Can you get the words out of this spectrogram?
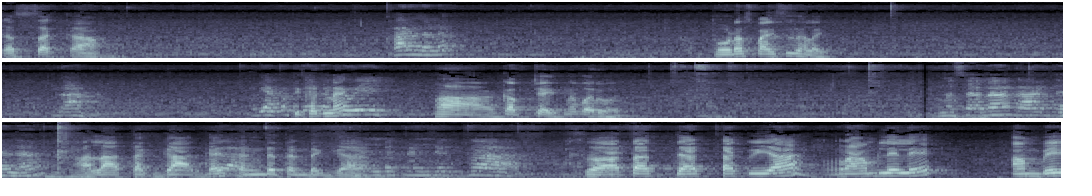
कसा काम. काय झालं? थोडा स्पायसी झालाय. ना. तिखट नाही? हा कपच्या आहेत ना बरोबर. मसाला गार झाला. झाला आता गार काय थंड थंड गार. थंड थंड गार. सो आता त्यात टाकूया रामलेले आंबे.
